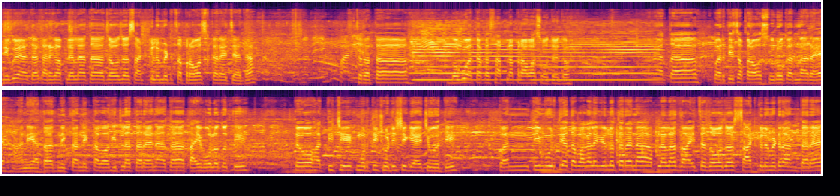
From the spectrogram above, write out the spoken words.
निघूया आता कारण का आपल्याला आता जवळजवळ साठ किलोमीटरचा प्रवास करायचा आहे आता. तर आता बघू आता कसा आपला प्रवास होतोय तो. तर आता परतीचा प्रवास सुरू करणार आहे. आणि आता निघता निघता बघितलं तर आहे ना आता ताई बोलत होती तो हत्तीची एक मूर्ती छोटीशी घ्यायची होती. पण ती मूर्ती आता बघायला गेलो तर आहे ना आपल्याला जायचं जवळजवळ साठ किलोमीटर अंतर आहे.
